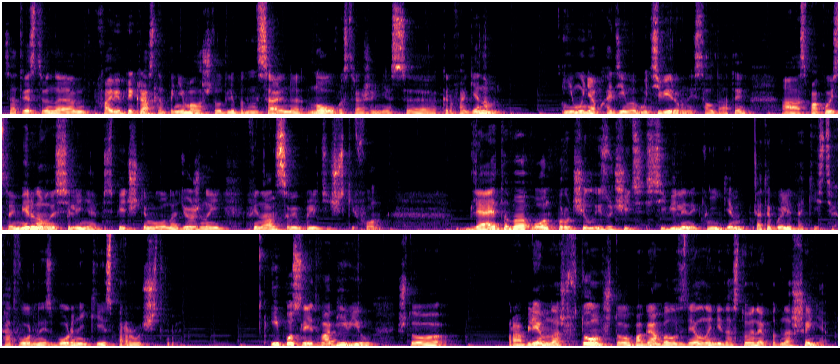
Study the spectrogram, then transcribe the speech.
Соответственно, Фаби прекрасно понимал, что для потенциально нового сражения с Карфагеном Ему необходимы мотивированные солдаты, а спокойствие мирного населения обеспечит ему надежный финансовый и политический фон. Для этого он поручил изучить Сивилины книги, это были такие стихотворные сборники с пророчествами. И после этого объявил, что проблема наша в том, что богам было сделано недостойное подношение –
